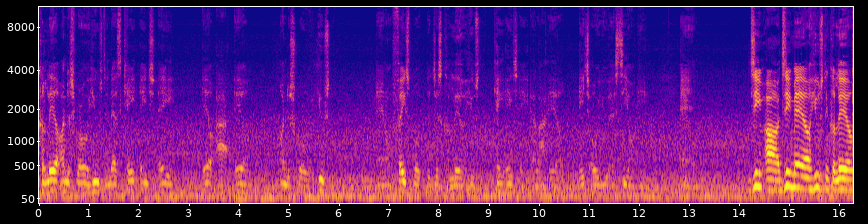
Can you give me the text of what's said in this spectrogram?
Khalil underscore Houston. That's K H A L I L underscore Houston. And on Facebook, it's just Khalil Houston. K H A L I L H O U S T O N. G, uh, Gmail, Houston Khalil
